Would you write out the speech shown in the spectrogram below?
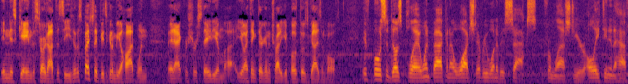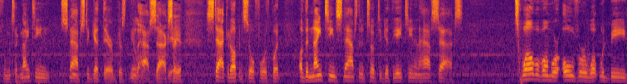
in this game to start out the season, especially if it's going to be a hot one at Acrisure Stadium. Uh, you know, I think they're going to try to get both those guys involved. If Bosa does play, I went back and I watched every one of his sacks from last year, all 18 and a half of them. It took 19 snaps to get there because, you know, the half sacks, yeah. so you stack it up and so forth. But of the 19 snaps that it took to get the 18 and a half sacks, 12 of them were over what would be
